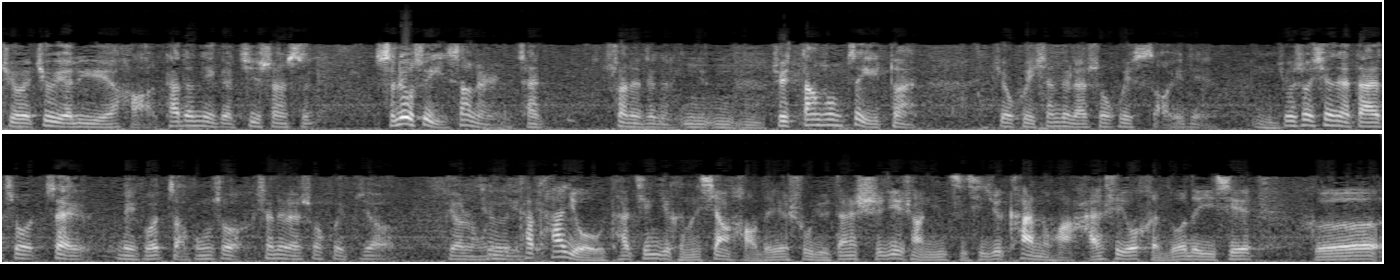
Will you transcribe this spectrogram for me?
就就业率也好，它的那个计算是十六岁以上的人才算在这个里面。嗯嗯嗯。所以当中这一段就会相对来说会少一点。嗯。就是说现在大家做在美国找工作，相对来说会比较比较容易。就是他他有他经济可能向好的一些数据，但是实际上你仔细去看的话，还是有很多的一些和。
